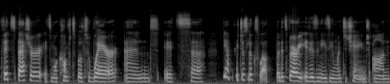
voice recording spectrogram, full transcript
fits better, it's more comfortable to wear and it's uh, yeah, it just looks well, but it's very, it is an easy one to change on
